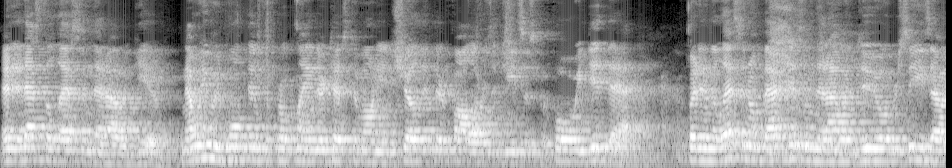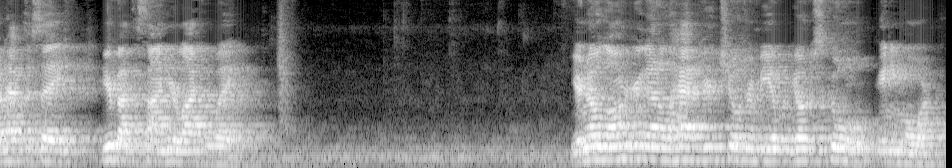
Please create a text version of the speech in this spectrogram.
And that's the lesson that I would give. Now we would want them to proclaim their testimony and show that they're followers of Jesus before we did that. But in the lesson on baptism that I would do overseas, I would have to say, you're about to sign your life away. You're no longer going to have your children be able to go to school anymore.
